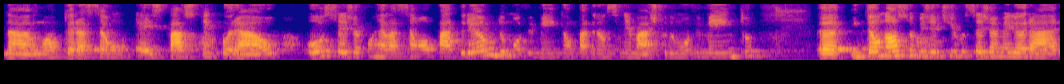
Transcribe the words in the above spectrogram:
na, uma alteração é, espaço-temporal, ou seja, com relação ao padrão do movimento, a um padrão cinemático do movimento. Uh, então, nosso objetivo seja melhorar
